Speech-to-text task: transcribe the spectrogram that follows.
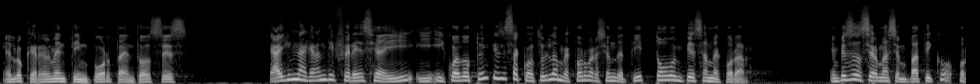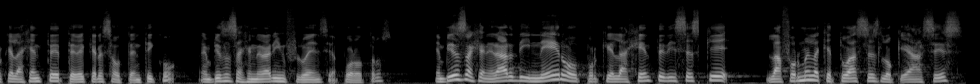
es lo que realmente importa. Entonces, hay una gran diferencia ahí y, cuando tú empiezas a construir la mejor versión de ti, todo empieza a mejorar. Empiezas a ser más empático porque la gente te ve que eres auténtico, empiezas a generar influencia por otros, empiezas a generar dinero porque la gente dice es que la forma en la que tú haces lo que haces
